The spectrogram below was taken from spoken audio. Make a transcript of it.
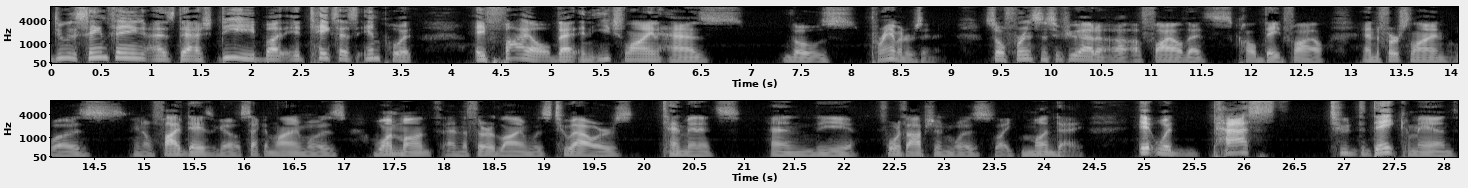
do the same thing as dash D, but it takes as input a file that in each line has those parameters in it. So for instance, if you had a, a file that's called date file and the first line was, you know, five days ago, second line was one month, and the third line was two hours, ten minutes, and the fourth option was like Monday, it would pass to the date command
